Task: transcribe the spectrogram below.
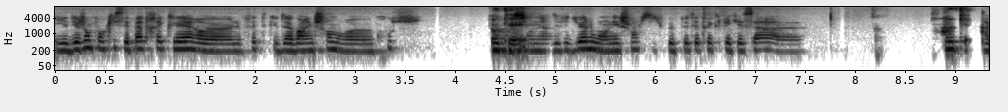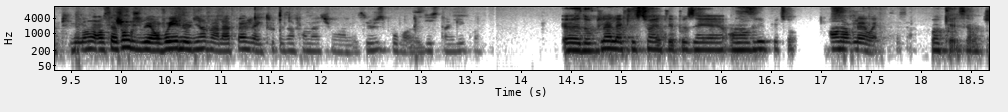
Il y a des gens pour qui c'est pas très clair euh, le fait d'avoir une chambre euh, crous. Ok. Si on est individuel ou en échange, si tu peux peut-être expliquer ça okay. rapidement, en sachant que je vais envoyer le lien vers la page avec toutes les informations. Hein, mais c'est juste pour distinguer. Quoi. donc là, la question a été posée en anglais plutôt? En anglais, ça. Ok, ça marche.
